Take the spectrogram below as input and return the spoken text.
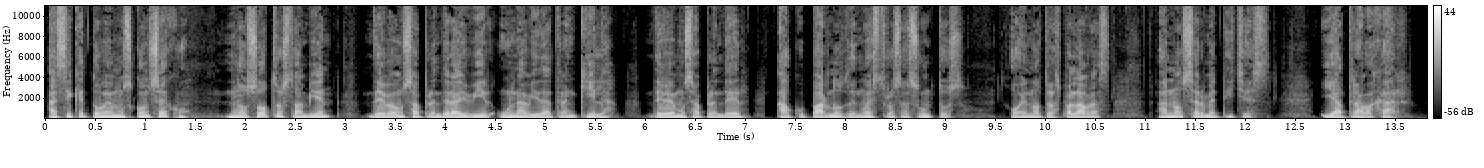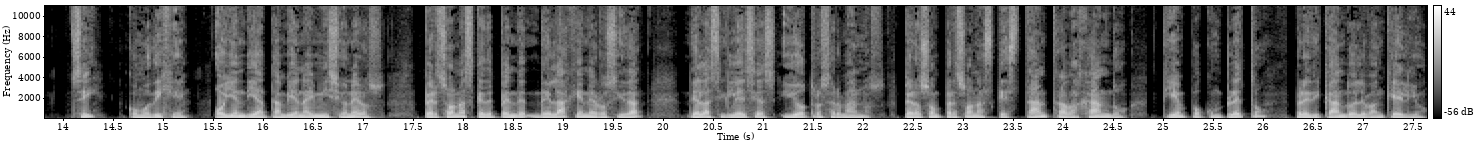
Así que tomemos consejo. Nosotros también debemos aprender a vivir una vida tranquila. Debemos aprender a ocuparnos de nuestros asuntos, o en otras palabras, a no ser metiches y a trabajar. Sí, como dije, Hoy en día también hay misioneros, personas que dependen de la generosidad de las iglesias y otros hermanos, pero son personas que están trabajando tiempo completo predicando el Evangelio,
